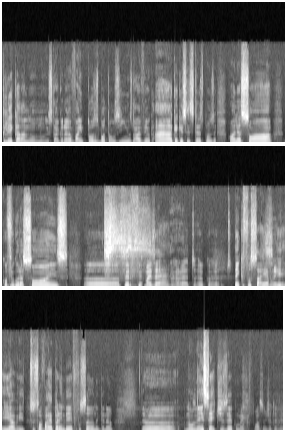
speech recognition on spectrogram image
clica lá no, no Instagram, vai em todos os botãozinhos lá, vê. Ah, o que, que é esses três pontos? Olha só, configurações, ah, perfil. Mas é, Uhum. é, tu, é, tu tem que fuçar e, é- e- e- e tu só vai aprender fuçando, entendeu? Ah, não, nem sei te dizer como é que posso no GTV.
